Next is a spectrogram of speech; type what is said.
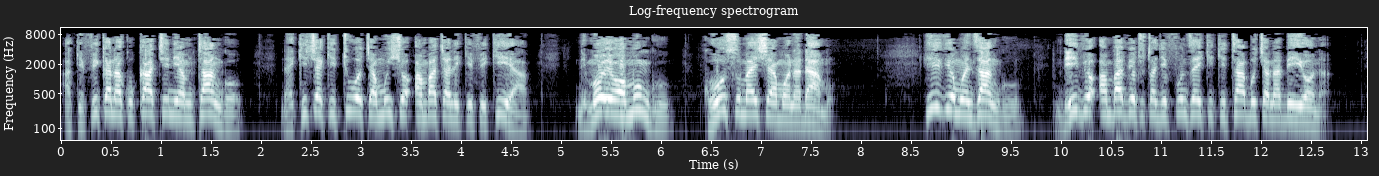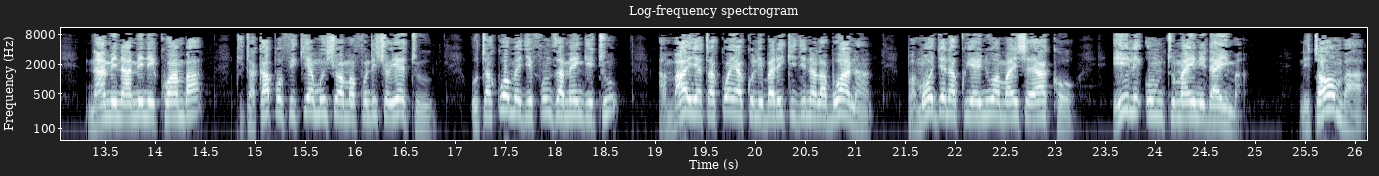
akifika na kukaa chini ya mtango na kisha kituo cha mwisho ambacho alikifikia ni moyo wa mungu kuhusu maisha ya mwanadamu. Hivyo mwenzangu ndivyo ambavyo tutajifunza hiki kitabu cha nabii yona. Nami naamini kwamba tutakapofikia mwisho wa mafundisho yetu utakuwa umejifunza mengi tu ambayo yatakuwa ya kulibariki jina la bwana pamoja na kuyainua maisha yako ili umtumaini daima. Nitaomba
